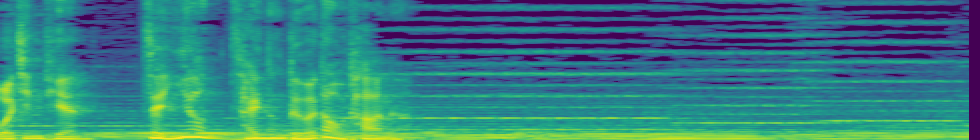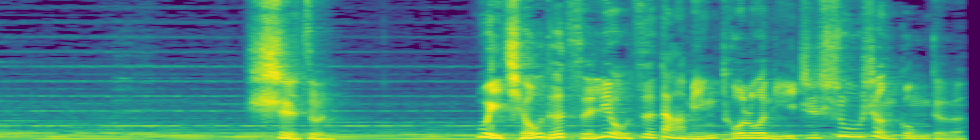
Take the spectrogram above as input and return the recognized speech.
我今天怎样才能得到它呢？世尊，为求得此六字大明陀罗尼之殊胜功德。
